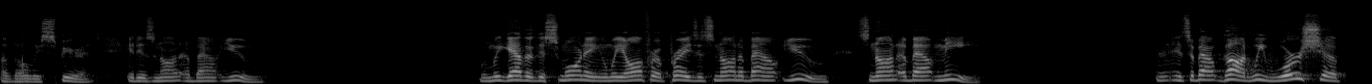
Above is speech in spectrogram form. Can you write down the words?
of the Holy Spirit. It is not about you. When we gather this morning and we offer a praise, it's not about you. It's not about me. It's about God. We worship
